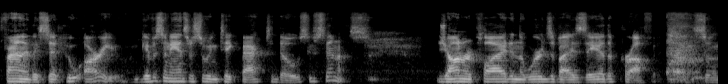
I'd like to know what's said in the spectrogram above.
Finally, they said, Who are you? Give us an answer so we can take back to those who sent us. John replied in the words of Isaiah the prophet. So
